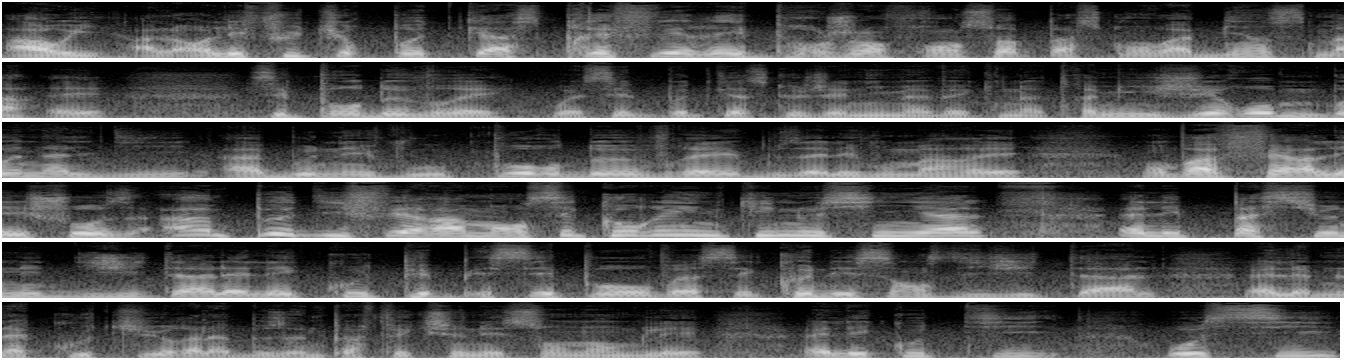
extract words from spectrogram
ah oui, alors les futurs podcasts préférés pour Jean-François parce qu'on va bien se marrer, c'est pour de vrai. Ouais, c'est le podcast que j'anime avec notre ami Jérôme Bonaldi. Abonnez-vous pour de vrai, vous allez vous marrer. On va faire les choses un peu différemment. C'est Corinne qui nous signale, elle est passionnée de digital, elle écoute PPC pour ouvrir ses connaissances digitales, elle aime la couture, elle a besoin de perfectionner son anglais. Elle écoute aussi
